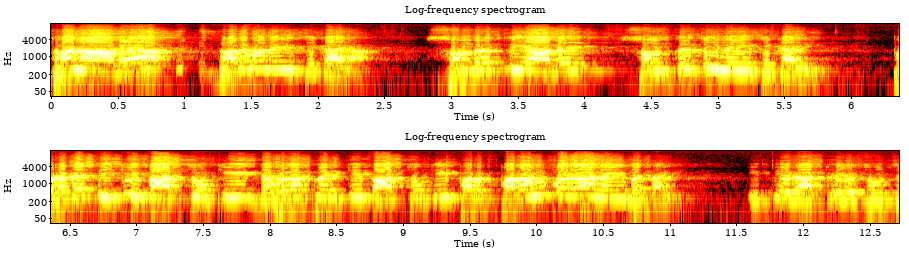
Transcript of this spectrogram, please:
धन आ गया, धर्म नहीं सिखाया। समृद्धि आ गई, संस्कृति नहीं सिखाई। प्रगति की बात की डेवलपमेंट की बात की पर परंपरा नहीं बताई। इतने राष्ट्रीय संघ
